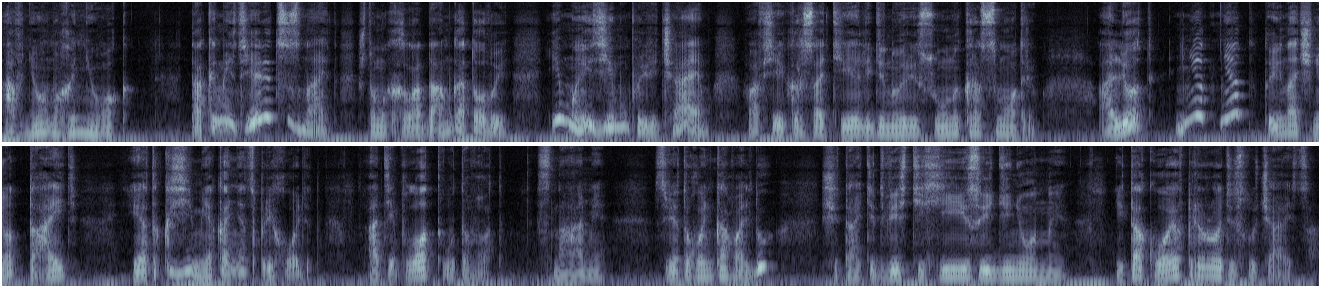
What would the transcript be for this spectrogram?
а в нем огонек. Так и метелица знает, что мы к холодам готовы, и мы зиму привечаем, во всей красоте ледяной рисунок рассмотрим. А лед нет-нет, да и начнет таять. И это к зиме конец приходит. А тепло тут вот, с нами. Свет огонька во льду, считайте, две стихии соединенные. И такое в природе случается.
